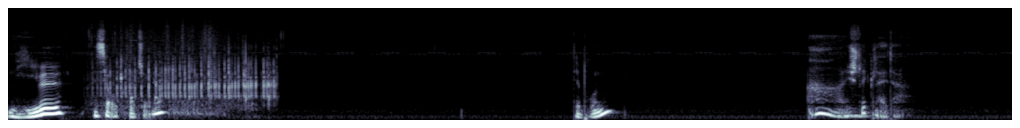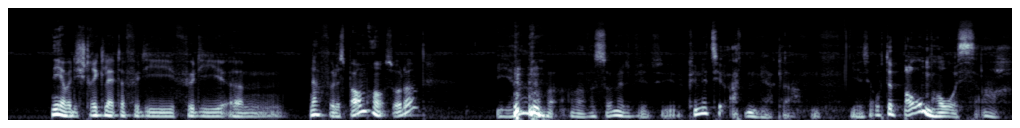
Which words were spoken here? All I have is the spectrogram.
Ein Hebel ist ja auch Quatsch, oder? Der Brunnen? Ah, die Strickleiter. Nee, aber die Strickleiter für die, für die, ähm, na, für das Baumhaus, oder? Ja, aber, aber was sollen wir, wir, wir können jetzt hier, ach, ja klar, hier ist ja auch das Baumhaus, ach.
